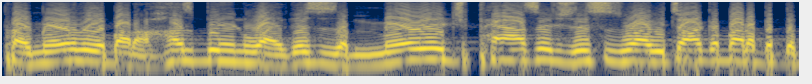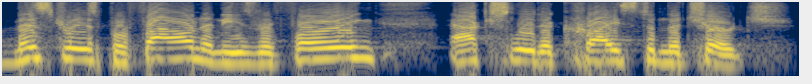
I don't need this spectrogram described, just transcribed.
primarily about a husband and wife. This is a marriage passage. This is why we talk about it, but the mystery is profound, and he's referring actually to Christ and the church.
